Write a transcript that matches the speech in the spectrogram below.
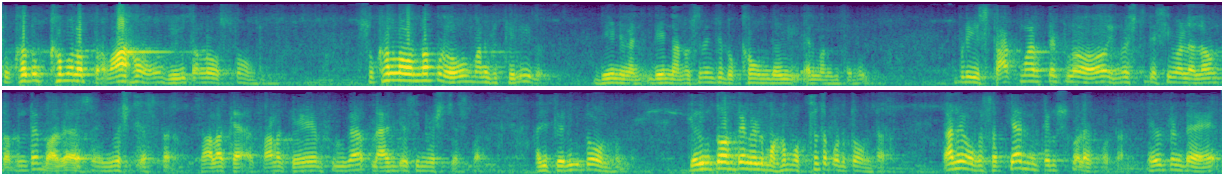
సుఖ దుఃఖముల ప్రవాహం జీవితంలో వస్తూ ఉంటుంది. సుఖంలో ఉన్నప్పుడు మనకి తెలియదు. దీని దీన్ని అనుసరించి దుఃఖం ఉంది అని మనకు తెలియదు. ఇప్పుడు ఈ స్టాక్ మార్కెట్లో ఇన్వెస్ట్ చేసి వాళ్ళు ఎలా ఉంటారంటే బాగా ఇన్వెస్ట్ చేస్తారు. చాలా చాలా కేర్ఫుల్గా ప్లాన్ చేసి ఇన్వెస్ట్ చేస్తారు. అది పెరుగుతూ ఉంటుంది. పెరుగుతూ ఉంటే వీళ్ళు మొహం ముచ్చట పడుతూ ఉంటారు. కానీ ఒక సత్యాన్ని తెలుసుకోలేకపోతాను ఏమిటంటే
